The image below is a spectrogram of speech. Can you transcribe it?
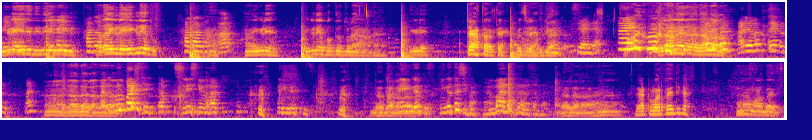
इकडे ये दीदी इकडे ये. दादा इकडे इकडे ये तू. हा इकडे ये. इकडे ये फक्त तुला. हा, इकडे त्या हाताला त्या. उजव्या उजव्या हाताला. तुला नाही दा- दादाला. हा. दादाला दादाला. दादाला गाठ मारता येते का? हा मारता येते.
